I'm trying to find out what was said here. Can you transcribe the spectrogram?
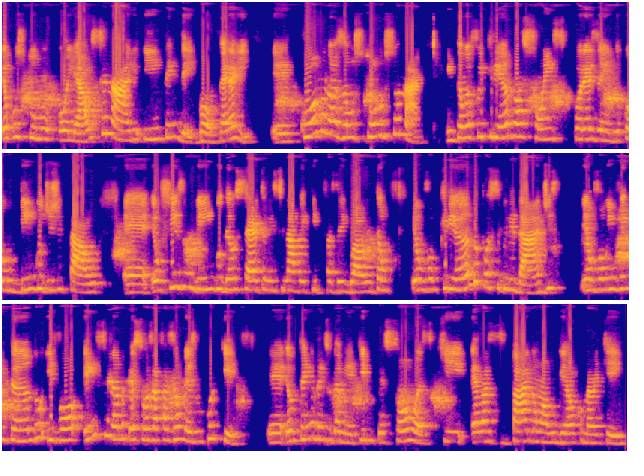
Eu costumo olhar o cenário e entender. Bom, peraí, é, como nós vamos solucionar? Então, eu fui criando ações, por exemplo, como bingo digital. É, eu fiz um bingo, deu certo, eu ensinava a equipe a fazer igual. Então, eu vou criando possibilidades, eu vou inventando e vou ensinando pessoas a fazer o mesmo. Por quê? É, eu tenho dentro da minha equipe pessoas que elas pagam aluguel com Mary Kay,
